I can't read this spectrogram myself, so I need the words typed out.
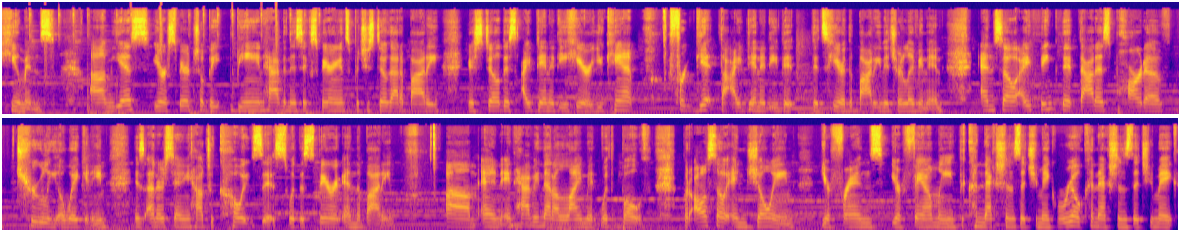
humans. Um, yes, you're a spiritual be- being having this experience, but you still got a body. You're still this identity here. You can't forget the identity that that's here, the body that you're living in. And so I think that that is part of truly awakening is understanding how to coexist with the spirit and the body um, and and having that alignment with both, but also enjoying your friends, your family, the connections that you make, real connections that you make,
